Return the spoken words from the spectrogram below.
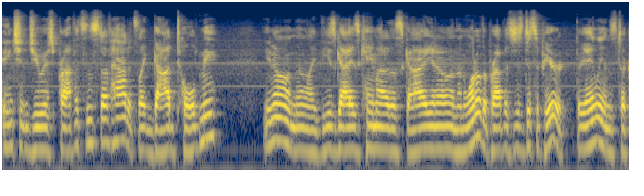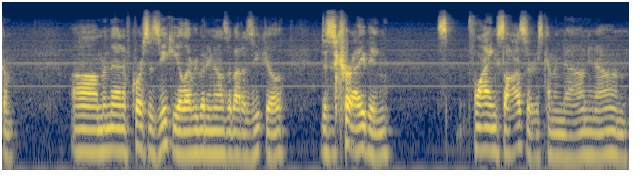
ancient Jewish prophets and stuff had. It's like God told me, you know, and then like these guys came out of the sky, you know, and then one of the prophets just disappeared. The aliens took him. Um, and then of course Ezekiel, everybody knows about Ezekiel, describing flying saucers coming down, you know, and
